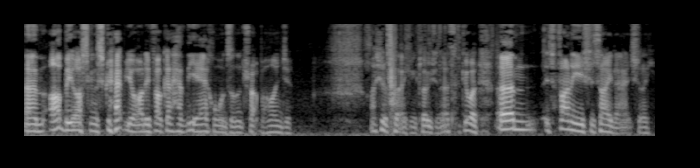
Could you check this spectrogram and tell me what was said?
um, I'll be asking the scrapyard if I could have the air horns on the truck behind you. I should have put that conclusion. That's a good one. Um, it's funny you should say that, actually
